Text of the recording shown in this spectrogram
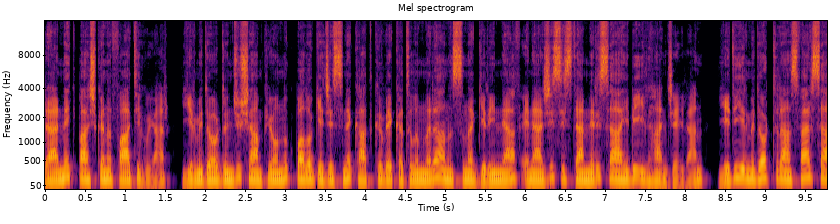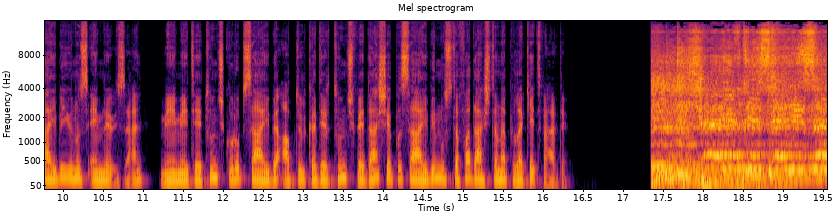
Dernek Başkanı Fatih Uyar, 24. Şampiyonluk Balo Gecesi'ne katkı ve katılımları anısına Greenleaf Enerji Sistemleri sahibi İlhan Ceylan, 724 transfer sahibi Yunus Emre Üzel, MMT Tunç Grup sahibi Abdülkadir Tunç ve Daş Yapı sahibi Mustafa Daştan'a plaket verdi. Şereftir seni sevmek,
